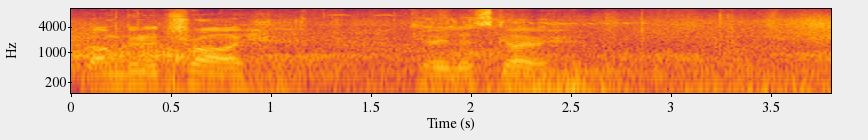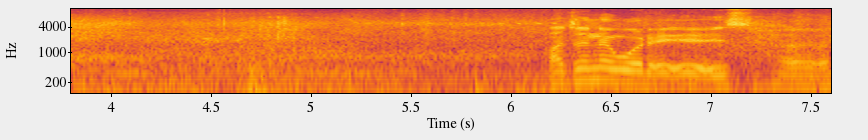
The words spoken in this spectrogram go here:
But I'm going to try. Okay, let's go. I don't know what it is, uh,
